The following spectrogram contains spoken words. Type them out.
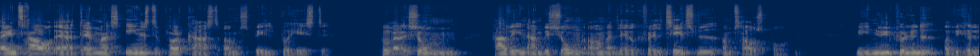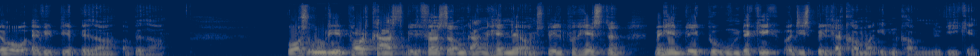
Ren Trav er Danmarks eneste podcast om spil på heste. På redaktionen har vi en ambition om at lave kvalitetslyd om travsporten. Vi er nye på lyd, og vi kan love, at vi bliver bedre og bedre. Vores ugentlige podcast vil i første omgang handle om spil på heste, med henblik på ugen, der gik, og de spil, der kommer i den kommende weekend.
